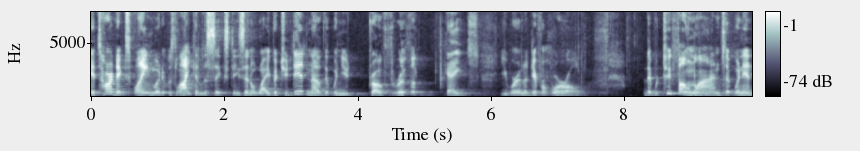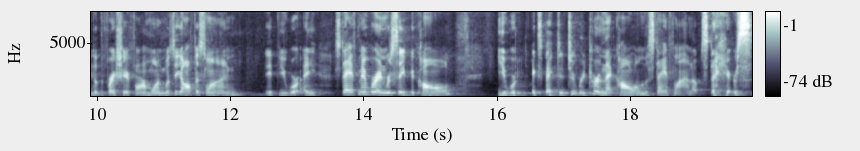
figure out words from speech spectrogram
it's hard to explain what it was like in the 60s in a way, but you did know that when you drove through the gates, you were in a different world. There were two phone lines that went into the Fresh Air Farm. One was the office line. If you were a staff member and received a call, you were expected to return that call on the staff line upstairs.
